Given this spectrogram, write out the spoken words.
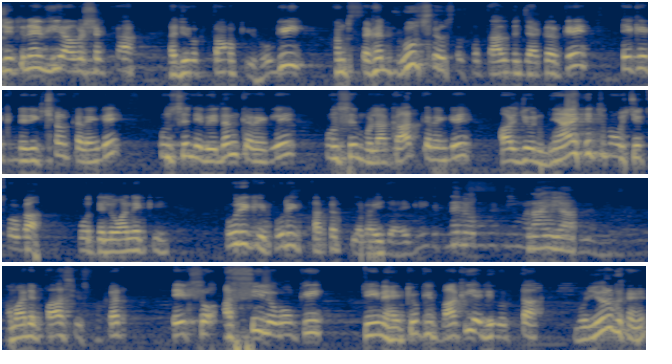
जितने भी आवश्यकता अधिवक्ताओं की होगी, हम सघन रूप से उस अस्पताल में जाकर के एक एक निरीक्षण करेंगे उनसे निवेदन करेंगे उनसे मुलाकात करेंगे और जो न्याय हित में उचित होगा वो दिलवाने की पूरी की पूरी ताकत लगाई जाएगी। कितने लोगों की टीम बनाई है आपने? हमारे पास इस वक्त 180 लोगों की टीम है क्योंकि बाकी अधिवक्ता बुज़ुर्ग हैं।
